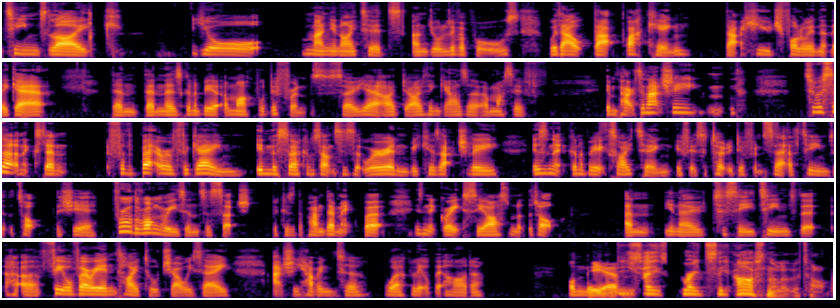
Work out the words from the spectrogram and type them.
teams like your Man Uniteds and your Liverpools, without that backing, that huge following that they get, then then there's going to be a, a markable difference. So yeah, I, do- I think it has a, a massive impact, and actually, to a certain extent, for the better of the game in the circumstances that we're in, because actually, isn't it going to be exciting if it's a totally different set of teams at the top this year for all the wrong reasons as such because of the pandemic? But isn't it great to see Arsenal at the top? and you know to see teams that uh, feel very entitled, shall we say, actually having to work a little bit harder. On the um, Did you say it's great to see Arsenal at the top?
